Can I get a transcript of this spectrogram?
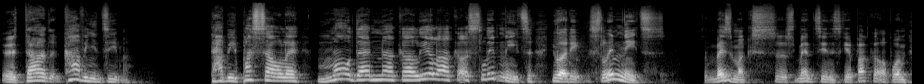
Tāda, kā viņi dzima? Tā bija pasaulē modernākā, lielākā slimnīca, jo arī slimnīcas, bezmaksas medicīniskie pakalpojumi,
